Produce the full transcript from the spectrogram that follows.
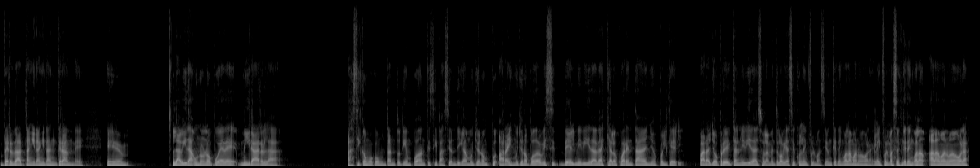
verdad tan y tan y tan grande. Eh, la vida uno no puede mirarla así como con tanto tiempo de anticipación. Digamos, yo no, ahora mismo yo no puedo ver mi vida de aquí a los 40 años porque para yo proyectar mi vida solamente lo voy a hacer con la información que tengo a la mano ahora. Y la información que tengo a la, mano ahora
